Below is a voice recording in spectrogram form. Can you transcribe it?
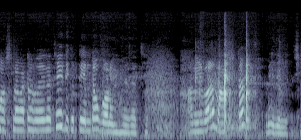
মশলা বাটা হয়ে গেছে এদিকে তেলটাও গরম হয়ে গেছে। আমি এবার মাছটা ভেজে নিচ্ছি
